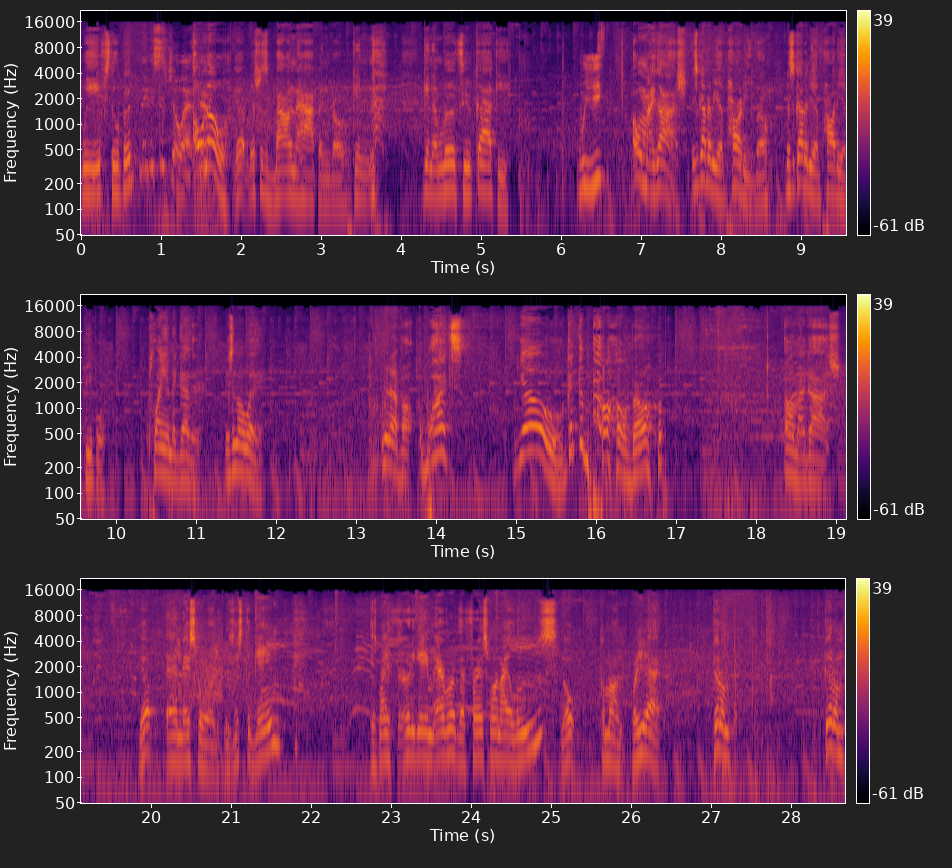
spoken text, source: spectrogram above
Weave, stupid. Nigga, sit your ass Oh down. no! Yep, this was bound to happen, bro. Getting, getting a little too cocky. We. Oh my gosh, it's gotta be a party, bro. There's gotta be a party of people playing together. There's no way. Look at that ball. What? Yo, get the ball, bro. Oh my gosh. Yep, and they scored. Is this the game? Is my third game ever the first one I lose? Nope. Come on, where you at? Get him. Get him.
